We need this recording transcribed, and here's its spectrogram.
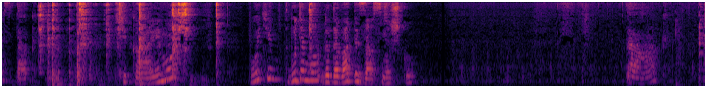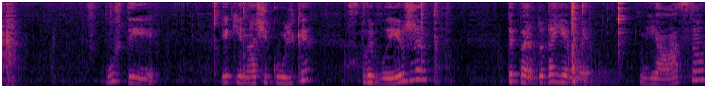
Ось так. Чекаємо, потім будемо додавати засмажку. Так. Ух ти, які наші кульки спливли вже. Тепер додаємо м'ясо.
